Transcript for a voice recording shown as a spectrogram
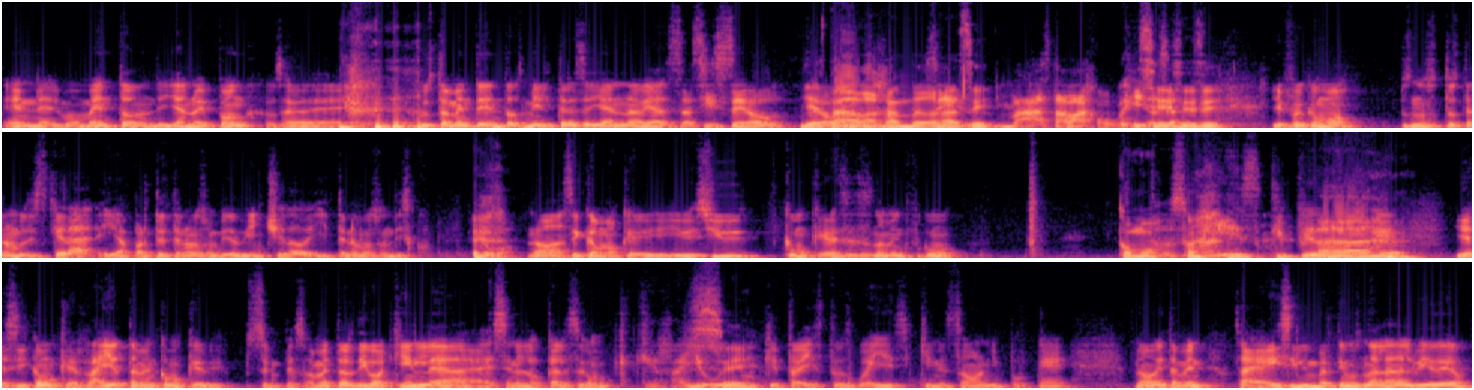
en el momento donde ya no hay punk. O sea, de- justamente en 2013 ya no había así cero. Ya estaba bandas, bajando, sí, ajá, sí. va Hasta abajo, güey. o Sí, sea, sí, sí. Y fue como, pues nosotros tenemos disquera y aparte tenemos un video bien chido y tenemos un disco. Luego, ¿no? Así como que, y sí, como que gracias a eso también fue como, ¿Cómo? pues, ¿qué pedo? ¿Qué? Y así como que Rayo también como que se empezó a meter, digo, aquí en la escena local, es como, que, ¿qué Rayo, güey? Sí. ¿Por qué trae estos güeyes? ¿Y quiénes son? ¿Y por qué? ¿No? Y también, o sea, ahí sí le invertimos una lana al video,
